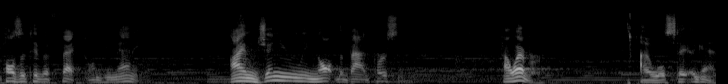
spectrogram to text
positive effect on humanity? I'm genuinely not the bad person here. However, I will state again,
